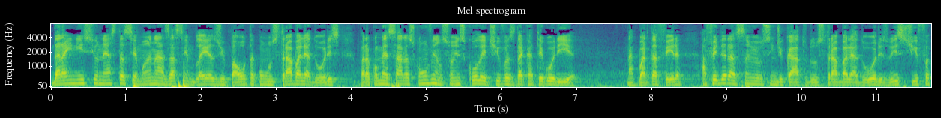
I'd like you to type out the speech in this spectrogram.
dará início nesta semana às assembleias de pauta com os trabalhadores para começar as convenções coletivas da categoria. Na quarta-feira, a Federação e o Sindicato dos Trabalhadores, o Estifa,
